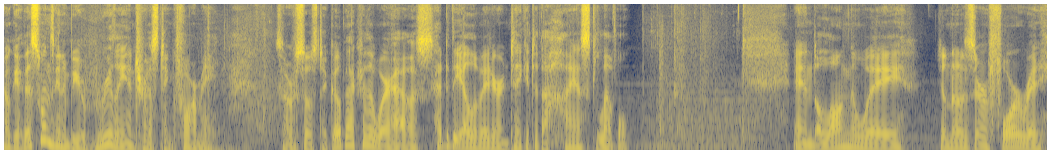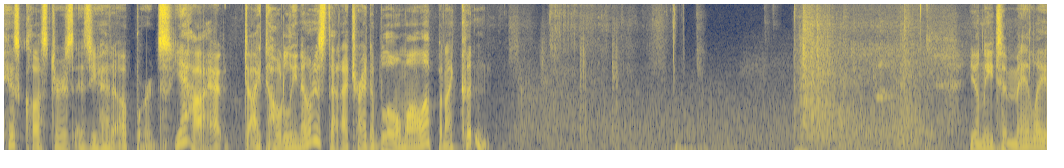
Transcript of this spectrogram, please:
Okay, this one's going to be really interesting for me. So we're supposed to go back to the warehouse, head to the elevator, and take it to the highest level. And along the way, you'll notice there are four red hiss clusters as you head upwards. Yeah, I, I totally noticed that. I tried to blow them all up, and I couldn't. You'll need to melee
